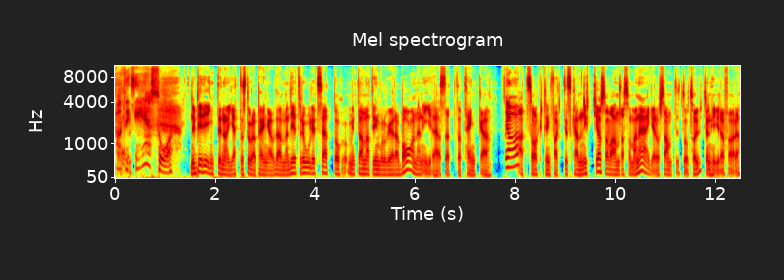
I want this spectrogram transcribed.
Ja, faktiskt. det är så. Nu blir det inte några jättestora pengar av den, men det är ett roligt sätt och om inte annat involvera barnen i det här sättet att tänka Ja, att saker och ting faktiskt kan nyttjas av andra som man äger och samtidigt då ta ut en hyra för det.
